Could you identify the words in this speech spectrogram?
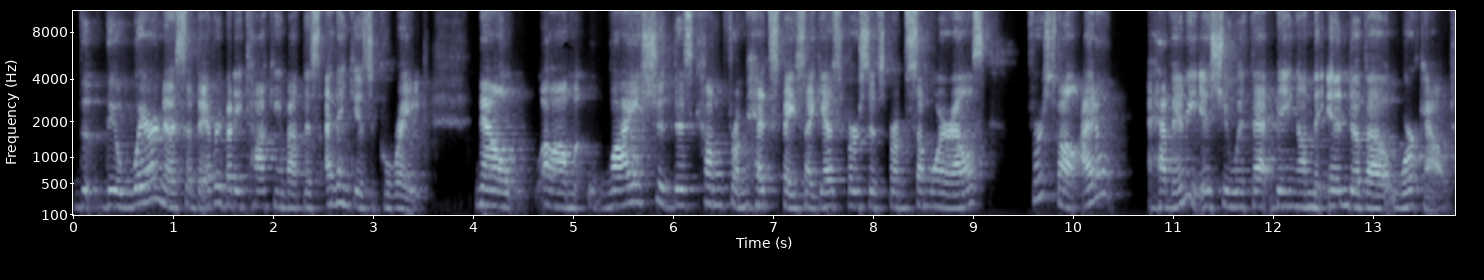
the, the awareness of everybody talking about this, I think, is great. Now, um, why should this come from Headspace, I guess, versus from somewhere else? First of all, I don't have any issue with that being on the end of a workout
